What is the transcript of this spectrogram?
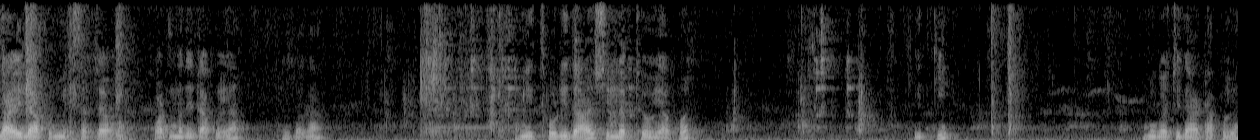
डाळीला आपण मिक्सरच्या पॉटमध्ये टाकूया. हे बघा. आणि थोडी डाळ शिल्लक ठेवूया आपण. इतकी. मुगाची डाळ टाकूया.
